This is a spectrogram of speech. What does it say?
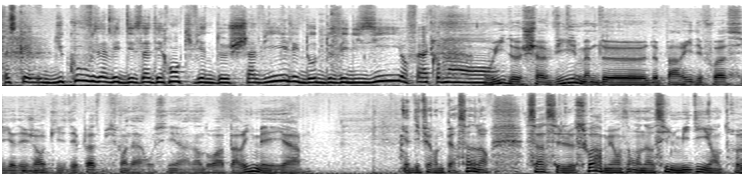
Parce que du coup, vous avez des adhérents qui viennent de Chaville et d'autres de Vélizy, enfin comment Oui, de Chaville, même de, de Paris, des fois, s'il y a des gens qui se déplacent, puisqu'on a aussi un endroit à Paris, mais il y a, il y a différentes personnes. Alors ça, c'est le soir, mais on, a aussi le midi entre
